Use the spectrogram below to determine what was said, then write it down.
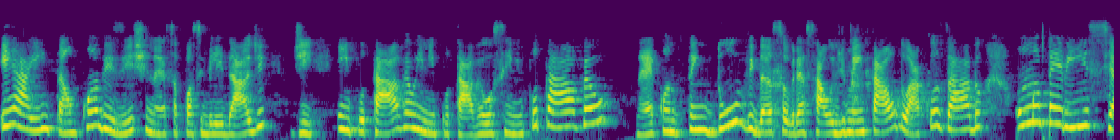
E aí, então, quando existe né, essa possibilidade de imputável, inimputável ou semi-imputável, né? Quando tem dúvida sobre a saúde mental do acusado, uma perícia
